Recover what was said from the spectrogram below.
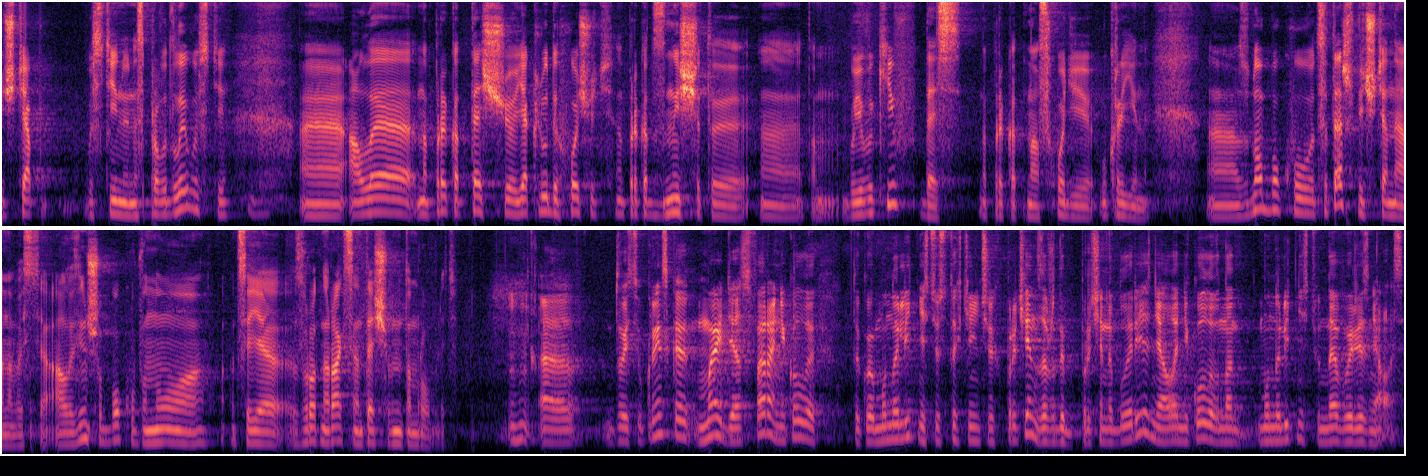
відчуття постійної несправедливості. Е, Але, наприклад, те, що як люди хочуть, наприклад, знищити е, там бойовиків десь, наприклад, на сході України. е, З одного боку, це теж відчуття ненависті, але з іншого боку, воно це є зворотна реакція на те, що вони там роблять. Дивись, українська медіасфера ніколи такою монолітністю з тих чи інших причин. Завжди причини були різні, але ніколи вона монолітністю не вирізнялася.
